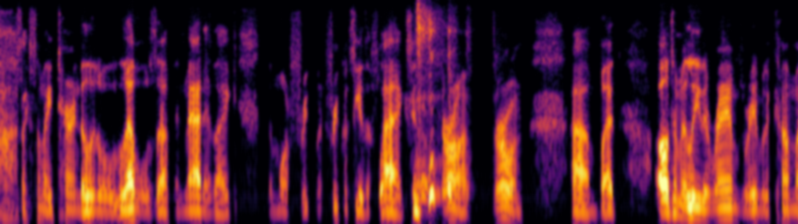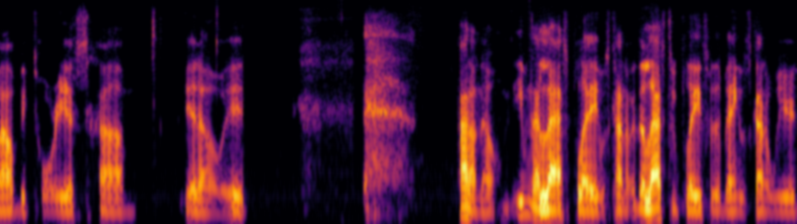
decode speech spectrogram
it was like somebody turned the little levels up in Madden, like the more frequent frequency of the flags. Just throw them, throw them. Uh, but ultimately the Rams were able to come out victorious. Um, you know, it. I don't know. Even that last play was kind of the last two plays for the Bengals was kind of weird.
